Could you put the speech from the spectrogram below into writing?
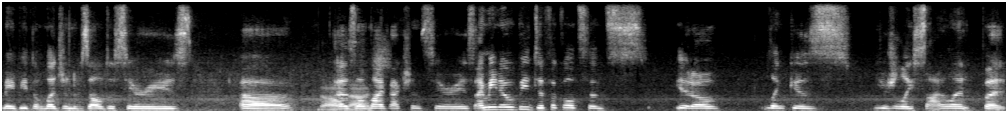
maybe the Legend of Zelda series uh, Oh, as a live action series. I mean, it would be difficult since you know Link is usually silent, but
